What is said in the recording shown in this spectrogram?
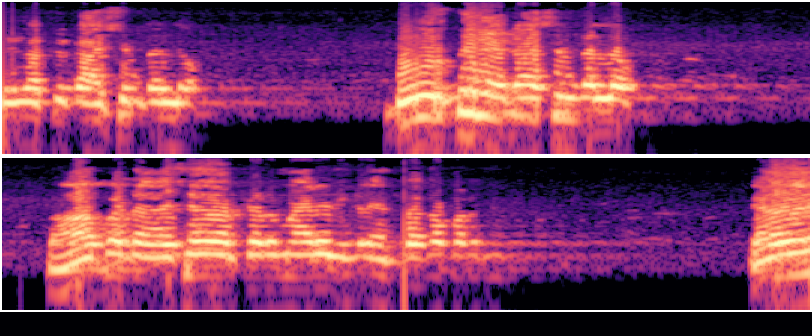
നിങ്ങൾക്ക് കാശുണ്ടല്ലോ. ദൂരത്തിന് കാശുണ്ടല്ലോ. പാവപ്പെട്ട ആശാ വർക്കർമാരെ നിങ്ങൾ എന്തൊക്കെ പറഞ്ഞു? ഇളവന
